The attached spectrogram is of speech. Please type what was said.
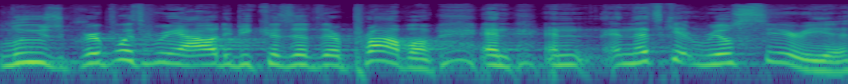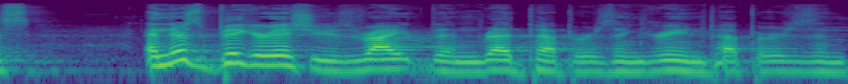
lose grip with reality because of their problem. And, and, and let's get real serious. And there's bigger issues, right, than red peppers and green peppers. And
